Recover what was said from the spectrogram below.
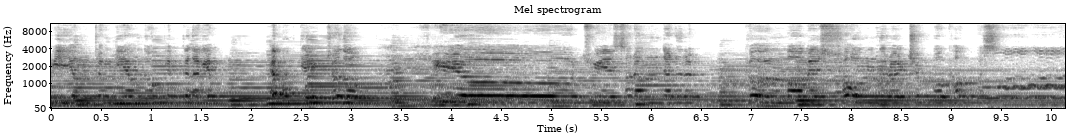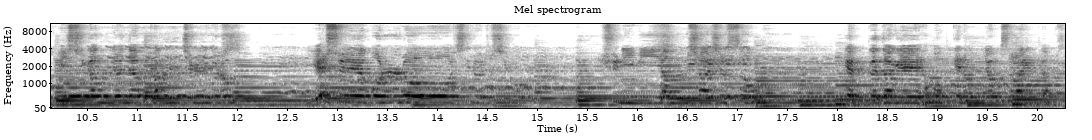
위염증 기형도 깨끗하게 회복될지도. 주여 주의 사람 자들을 그 마음의 연약한 질그름 예수의 볼로 실어주시고 주님이 양수하셔서 깨끗하게 회복되는 역사를 감사.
